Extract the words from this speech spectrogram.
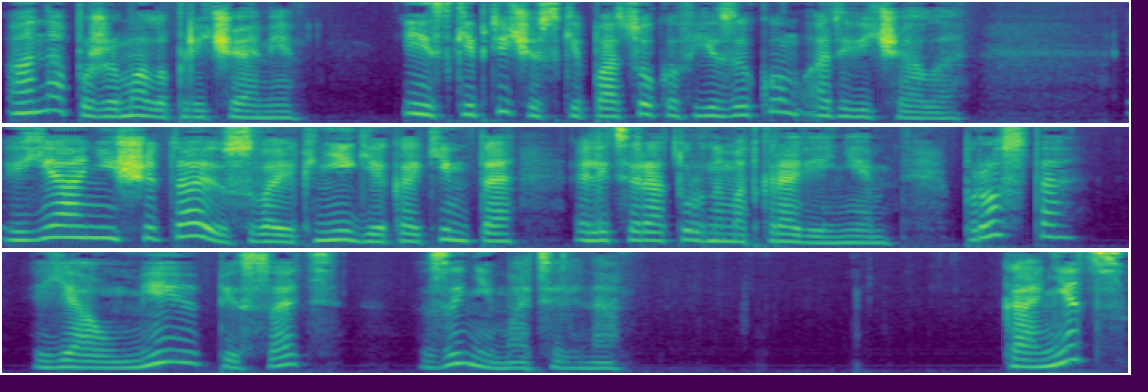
она пожимала плечами — и, скептически подсоков языком, отвечала. «Я не считаю свои книги каким-то литературным откровением. Просто я умею писать занимательно». Конец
